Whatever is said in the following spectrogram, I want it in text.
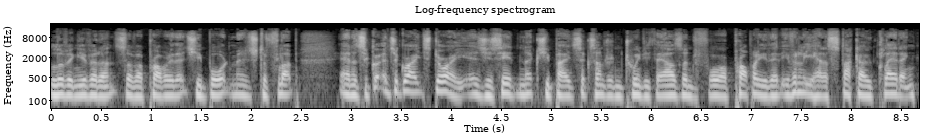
living evidence of a property that she bought and managed to flip, and it's a it's a great story. As you said, Nick, she paid six hundred and twenty thousand for a property that evidently had a stucco cladding,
